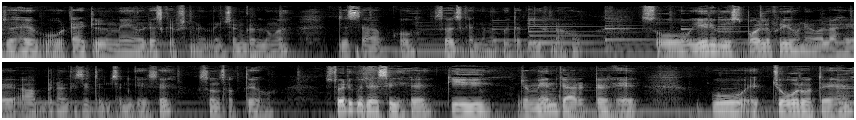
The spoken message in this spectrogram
जो है वो टाइटल में और डिस्क्रिप्शन में मेंशन कर दूँगा जिससे आपको सर्च करने में कोई तकलीफ़ ना हो। सो so, ये रिव्यू स्पॉइलर फ्री होने वाला है आप बिना किसी टेंशन के इसे सुन सकते हो। स्टोरी कुछ ऐसी है कि जो मेन कैरेक्टर है, वो एक चोर होते हैं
